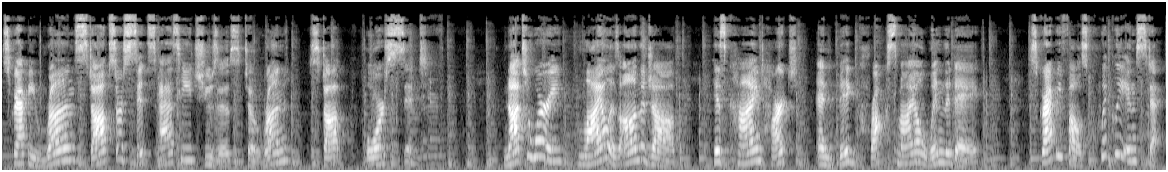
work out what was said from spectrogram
Scrappy runs, stops, or sits as he chooses to run, stop, or sit. Not to worry, Lyle is on the job. His kind heart and big croc smile win the day. Scrappy falls quickly in step,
